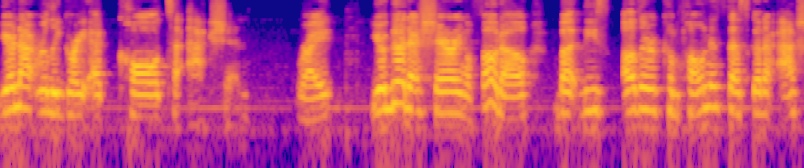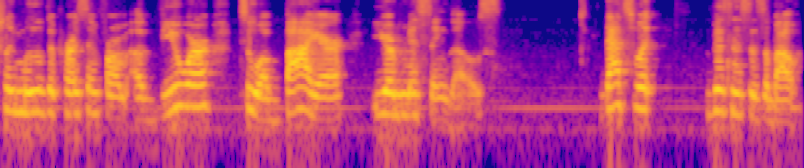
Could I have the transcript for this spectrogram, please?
You're not really great at call to action, right? You're good at sharing a photo, but these other components that's going to actually move the person from a viewer to a buyer, you're missing those. That's what business is about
